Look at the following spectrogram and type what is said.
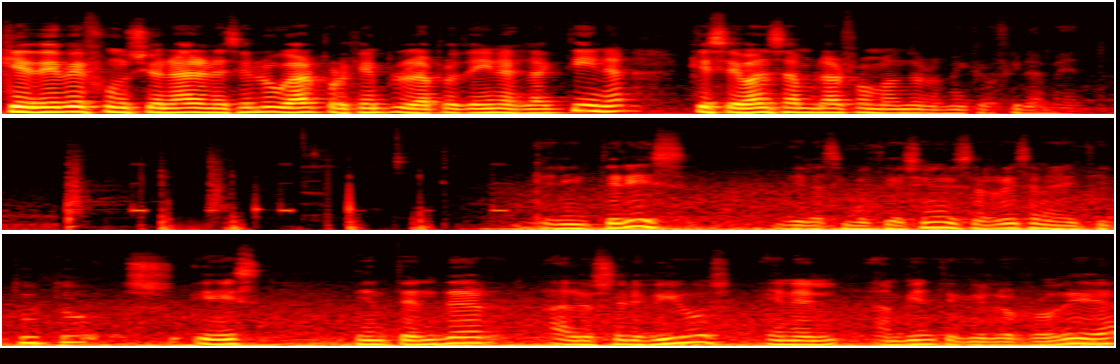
que debe funcionar en ese lugar, por ejemplo la proteína es lactina, que se va a ensamblar formando los microfilamentos. El interés de las investigaciones que se realizan en el instituto es entender a los seres vivos en el ambiente que los rodea,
